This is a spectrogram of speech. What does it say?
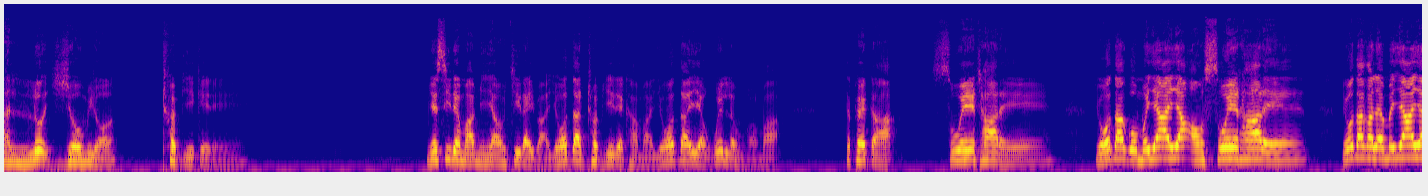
အလွတ်ယုံပြီးတော့ထွက်ပြေးခဲ့တယ်မျက်စိထဲမှာမြင်အောင်ကြည့်လိုက်ပါယောသထွက်ပြေးတဲ့ခါမှာယောသရဲ့ဝိလုံကောင်မှတစ်ဖက်ကဆွဲထားတယ်ယောသကိုမရရအောင်ဆွဲထားတယ်ယောသကလည်းမရရ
